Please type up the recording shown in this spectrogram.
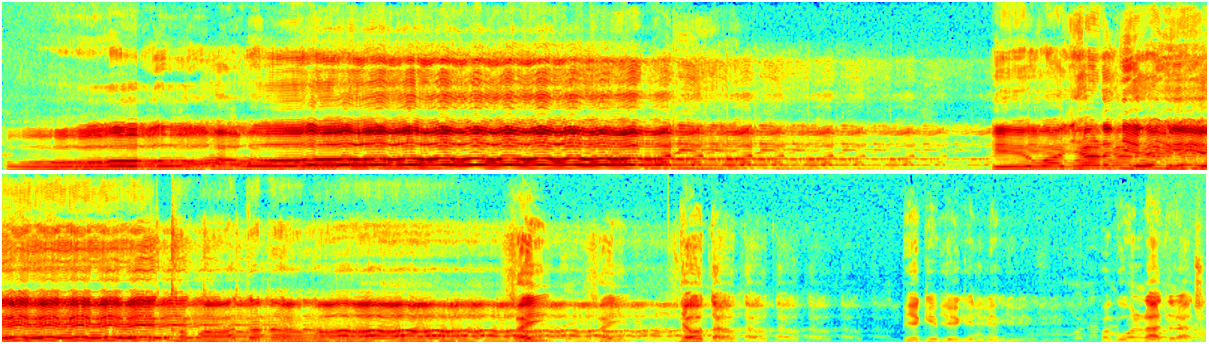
ઓ મારી, એ વજણ જેવી ખમાતનમાં. ભાઈ, જાઓ તા ભેગી ભેગી ભેગી. ભગવાન રાજ રાખશે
